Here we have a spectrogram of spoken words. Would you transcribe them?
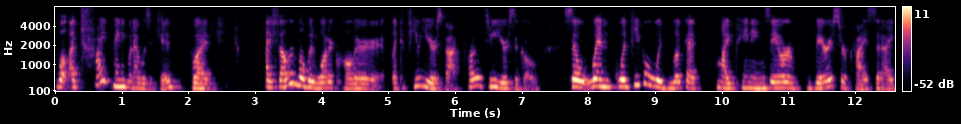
well i tried painting when i was a kid but i fell in love with watercolor like a few years back probably three years ago so when when people would look at my paintings they were very surprised that i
